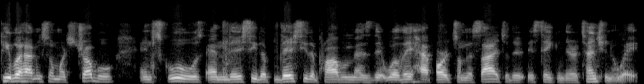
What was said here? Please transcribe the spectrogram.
people are having so much trouble in schools and they see the they see the problem as that well they have arts on the side so it's taking their attention away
